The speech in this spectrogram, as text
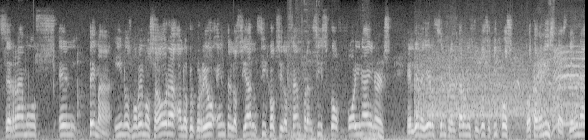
cerramos el tema y nos movemos ahora a lo que ocurrió entre los Seattle Seahawks y los San Francisco 49ers. El día de ayer se enfrentaron estos dos equipos protagonistas de una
